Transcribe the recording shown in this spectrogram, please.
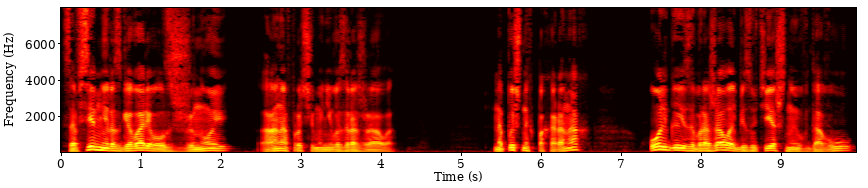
совсем не разговаривал с женой, а она, впрочем, и не возражала. На пышных похоронах Ольга изображала безутешную вдову,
